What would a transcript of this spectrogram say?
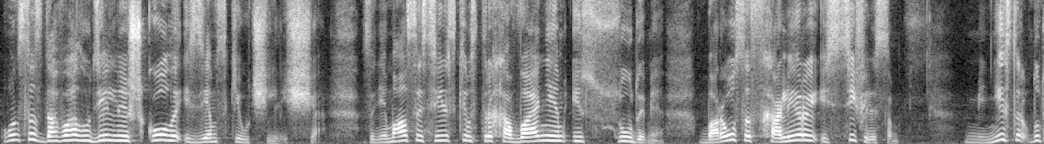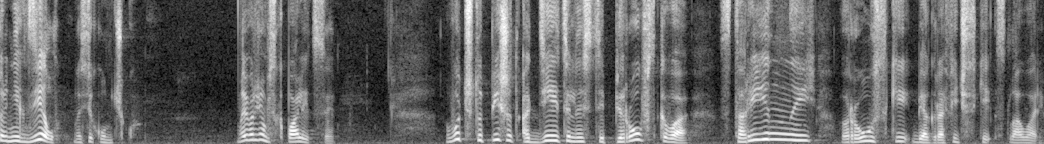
Он создавал удельные школы и земские училища, занимался сельским страхованием и судами, боролся с холерой и сифилисом. Министр внутренних дел, на секундочку. Но ну вернемся к полиции. Вот что пишет о деятельности Перовского старинный русский биографический словарь.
